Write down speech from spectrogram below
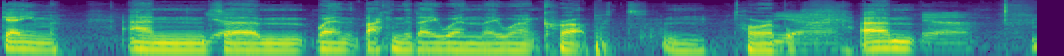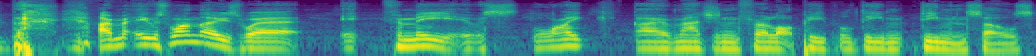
Game, and Yeah. um, when back in the day when they weren't corrupt and horrible. Yeah. Um, Yeah. but I, it was one of those where it, for me it was like I imagine for a lot of people Dem- Demon Souls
